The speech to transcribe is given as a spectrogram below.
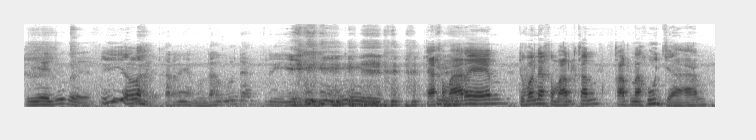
Iya juga ya. iyalah karena yang udah udah pri ya kemarin cuman ya kemarin kan karena hujan Hmm.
